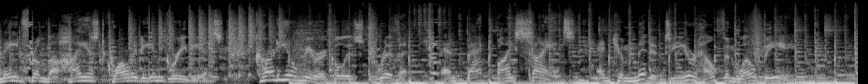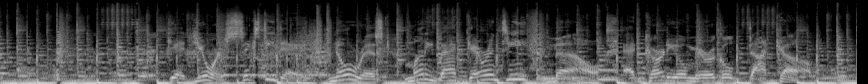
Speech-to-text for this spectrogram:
Made from the highest quality ingredients, Cardio Miracle is driven and backed by science and committed to your health and well being. Get your 60 day, no risk, money back guarantee now at cardiomiracle.com.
